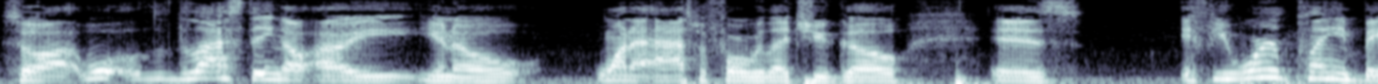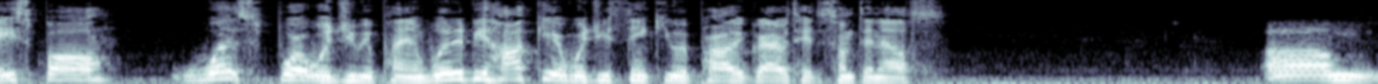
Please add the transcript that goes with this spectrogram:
So, uh, well, the last thing I, I you know, want to ask before we let you go is if you weren't playing baseball, what sport would you be playing? Would it be hockey, or would you think you would probably gravitate to something else? Um,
